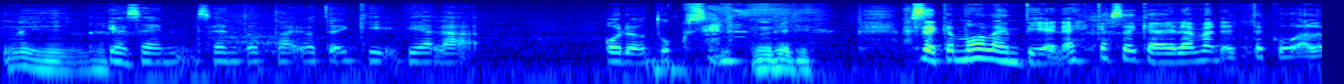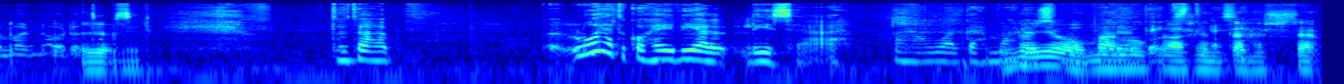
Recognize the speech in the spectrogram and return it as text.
Niin. Ja sen, sen tota, jotenkin vielä odotuksen. Niin. sekä molempien ehkä, sekä elämän että kuoleman odotuksen. Tota, luetko hei vielä lisää? Mä haluan tähän no joo, mä lukasen tässä,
